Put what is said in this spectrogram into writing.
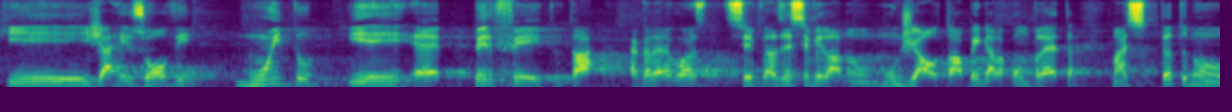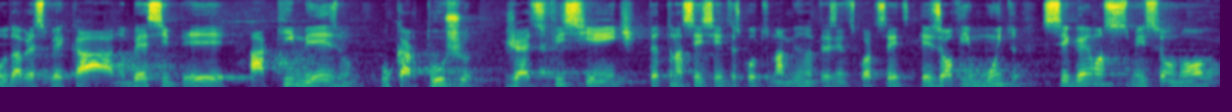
Que já resolve muito e é perfeito, tá? A galera gosta, você, às vezes você vê lá no Mundial, tá, a bengala completa, mas tanto no WSBK, no BSB, aqui mesmo, o cartucho já é suficiente, tanto na 600 quanto na 1000, na 300, 400, resolve muito, você ganha uma suspensão nova,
